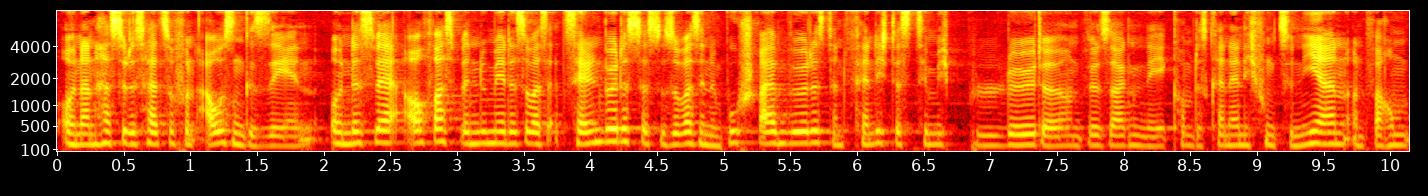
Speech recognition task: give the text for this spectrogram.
Und dann hast du das halt so von außen gesehen. Und das wäre auch was, wenn du mir das sowas erzählen würdest, dass du sowas in einem Buch schreiben würdest, dann fände ich das ziemlich blöde und würde sagen, nee, komm, das kann ja nicht funktionieren. Und warum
